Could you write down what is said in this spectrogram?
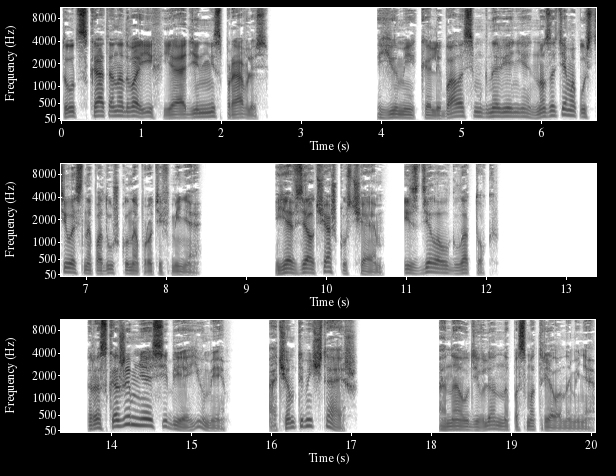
Тут ската на двоих, я один не справлюсь». Юми колебалась мгновение, но затем опустилась на подушку напротив меня. Я взял чашку с чаем и сделал глоток. «Расскажи мне о себе, Юми. О чем ты мечтаешь?» Она удивленно посмотрела на меня.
